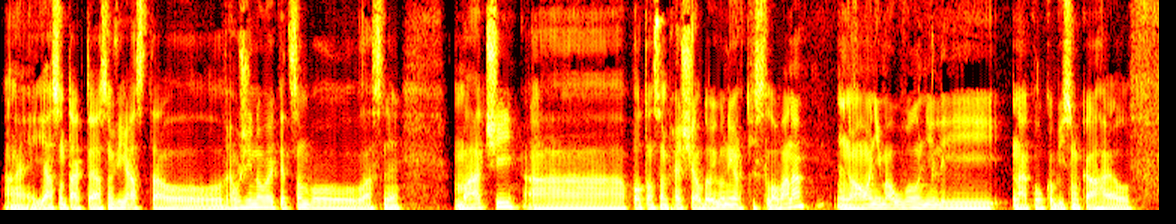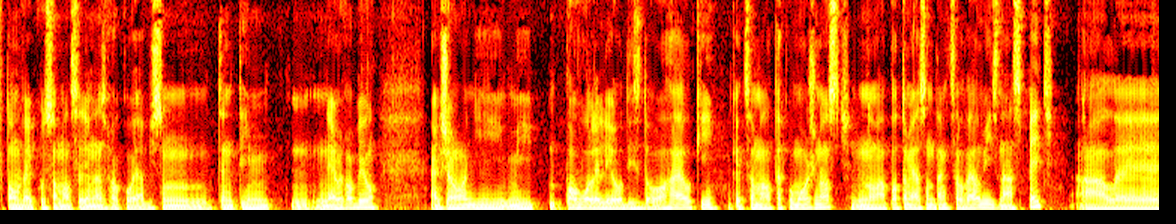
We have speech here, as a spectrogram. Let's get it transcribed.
a ja som takto, ja som vyrastal v Ružinove, keď som bol vlastne mladší a potom som prešiel do juniorky Slovana. No a oni ma uvoľnili, nakoľko by som KHL v tom veku, som mal 17 rokov, ja by som ten tým neurobil. Takže oni mi povolili odísť do ohl keď som mal takú možnosť. No a potom ja som tam chcel veľmi ísť naspäť, ale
